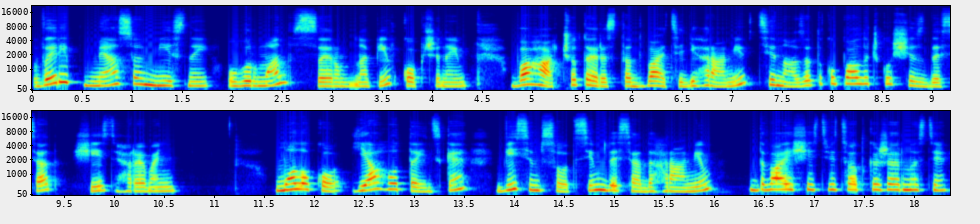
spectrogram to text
Виріб м'ясо місний, гурман з сиром напівкопчений. Вага 420 грамів, ціна за таку паличку 66 гривень. Молоко яготинське 870 грамів, 2,6% жирності,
